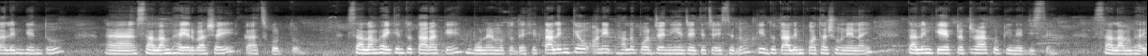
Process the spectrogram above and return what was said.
তালিম কিন্তু সালাম ভাইয়ের বাসায় কাজ করত। সালাম ভাই কিন্তু তারাকে বোনের মতো দেখে। তালিমকেও অনেক ভালো পর্যায়ে নিয়ে যাইতে চাইছিল, কিন্তু তালিম কথা শুনে নাই। তালিমকে একটা ট্রাকও কিনে দিছে সালাম ভাই।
